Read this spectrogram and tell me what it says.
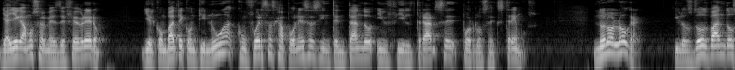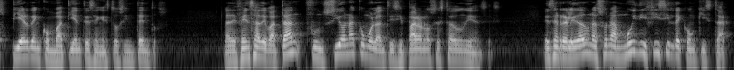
Ya llegamos al mes de febrero y el combate continúa con fuerzas japonesas intentando infiltrarse por los extremos. No lo logran y los dos bandos pierden combatientes en estos intentos. La defensa de Batán funciona como lo anticiparon los estadounidenses. Es en realidad una zona muy difícil de conquistar,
